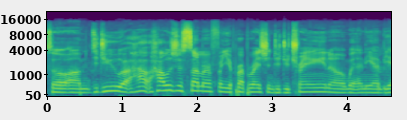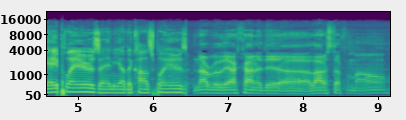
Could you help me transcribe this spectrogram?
So, um, did you? Uh, how how was your summer for your preparation? Did you train uh, with any NBA players or any other college players? Not really. I kind of did uh, a lot of stuff on my own,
